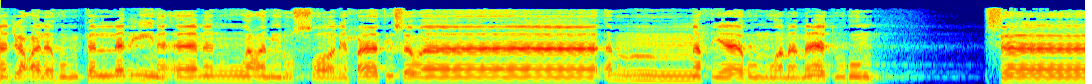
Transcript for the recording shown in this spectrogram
نَّجْعَلَهُمْ كَالَّذِينَ آمَنُوا وَعَمِلُوا الصَّالِحَاتِ سَوَاءً مَّحْيَاهُمْ وَمَمَاتُهُمْ ۚ سَاءَ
